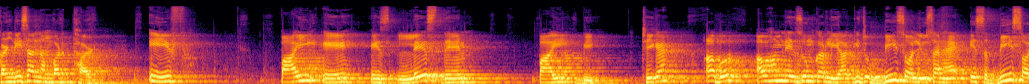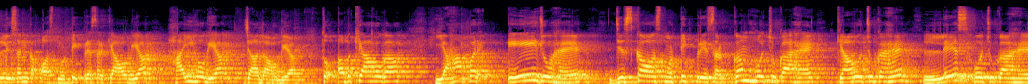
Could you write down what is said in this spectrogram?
condition number third if pi A is less than pi B ठीक है अब अब हमने जूम कर लिया कि जो बी सॉल्यूशन है इस बी सॉल्यूशन का ऑस्मोटिक प्रेशर क्या हो गया हाई हो गया ज़्यादा हो गया तो अब क्या होगा यहां पर ए जो है जिसका ऑस्मोटिक प्रेशर कम हो चुका है क्या हो चुका है लेस हो चुका है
